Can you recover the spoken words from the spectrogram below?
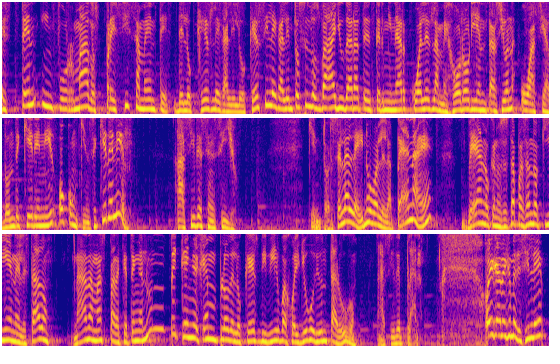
estén informados precisamente de lo que es legal y lo que es ilegal, entonces los va a ayudar a determinar cuál es la mejor orientación o hacia dónde quieren ir o con quién se quieren ir. Así de sencillo. Quien torce la ley no vale la pena, ¿eh? Vean lo que nos está pasando aquí en el estado. Nada más para que tengan un pequeño ejemplo de lo que es vivir bajo el yugo de un tarugo. Así de plano. Oiga, déjeme decirle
